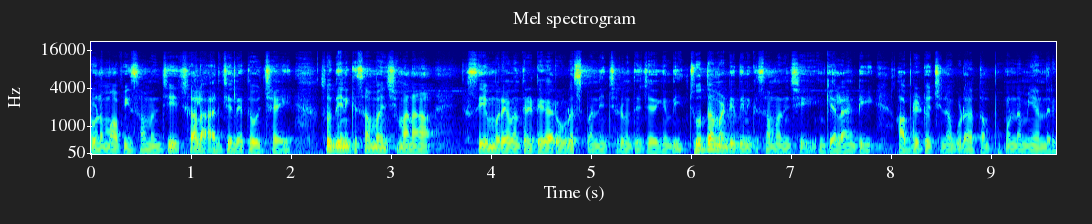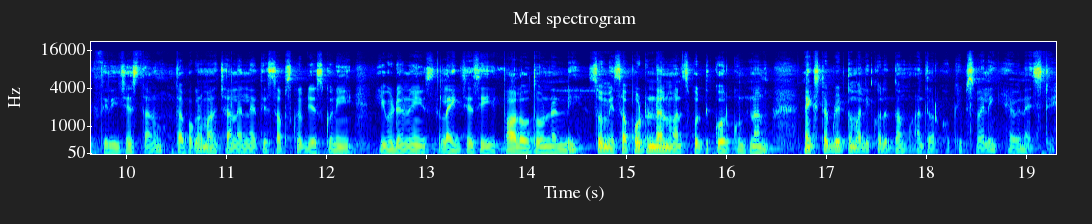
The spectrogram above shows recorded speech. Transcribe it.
రుణమాఫీకి సంబంధించి చాలా అర్జీలు అయితే వచ్చాయి. సో దీనికి సంబంధించి మన సీఎం రేవంత్ రెడ్డి గారు కూడా స్పందించడం అయితే జరిగింది. చూద్దామండి దీనికి సంబంధించి ఇంకెలాంటి అప్డేట్ వచ్చినా కూడా తప్పకుండా మీ అందరికీ తెలియజేస్తాను. తప్పకుండా మన ఛానల్ని అయితే సబ్స్క్రైబ్ చేసుకుని ఈ వీడియోని లైక్ చేసి ఫాలో అవుతూ ఉండండి. సో మీ సపోర్ట్ ఉండాలని మనస్ఫూర్తి కోరుకుంటున్నాను. నెక్స్ట్ అప్డేట్తో మళ్ళీ కలుద్దాం. అంతవరకు keep smiling have a nice day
